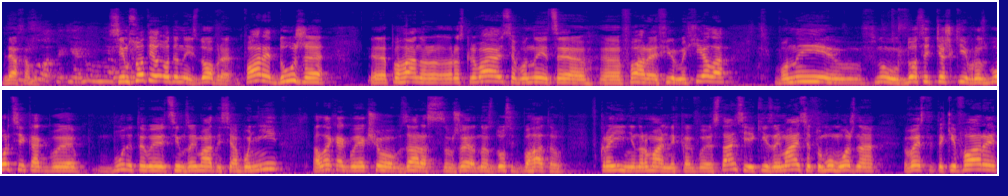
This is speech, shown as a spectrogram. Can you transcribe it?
Бляха. 700 таке, ну, на... 700 одиниць, добре. Фари дуже е, погано розкриваються. Вони це е, фари фірми Хела. Вони ну, досить тяжкі в розборці. Як би, будете ви цим займатися або ні. Але як би, якщо зараз вже у нас досить багато в- в країні нормальних як би, станцій, які займаються, тому можна вести такі фари.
